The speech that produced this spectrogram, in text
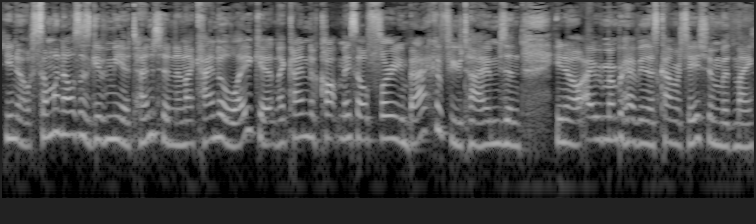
you know, someone else is giving me attention and I kind of like it. And I kind of caught myself flirting back a few times. And, you know, I remember having this conversation with my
